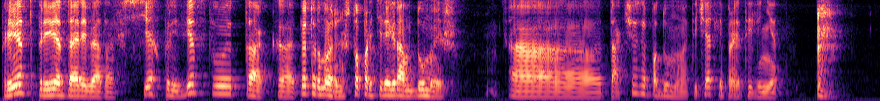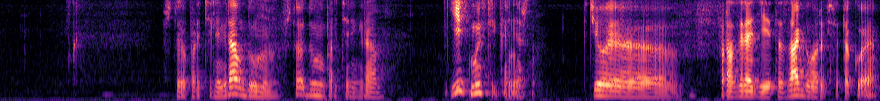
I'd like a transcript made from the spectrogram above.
Привет, привет, да, ребята, всех приветствую. Так, э, Петр Норин, что про Телеграм думаешь? А, так, сейчас я подумаю, отвечать ли про это или нет. Что я про Телеграм думаю? Что я думаю про Телеграм? Есть мысли, конечно. В, теории, в разряде это заговор и все такое.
